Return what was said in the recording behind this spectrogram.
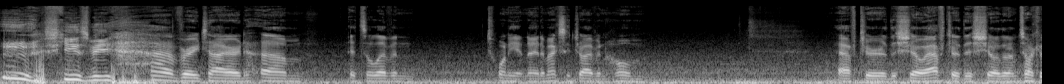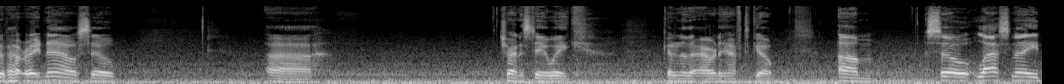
Excuse me, I'm very tired. Um, it's 11:20 at night. I'm actually driving home after the show, after this show that I'm talking about right now. So, uh, trying to stay awake. Got another hour and a half to go. Um, so last night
